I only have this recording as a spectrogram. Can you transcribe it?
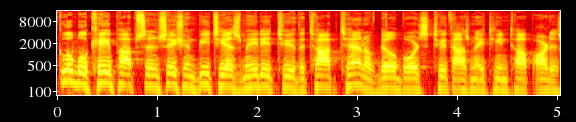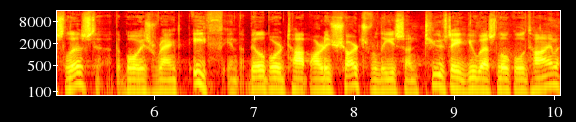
Global K-pop sensation BTS made it to the top 10 of Billboard's 2018 Top Artist list. The boys ranked 8th in the Billboard Top Artist charts released on Tuesday U.S. local time,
